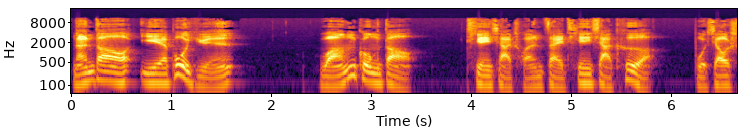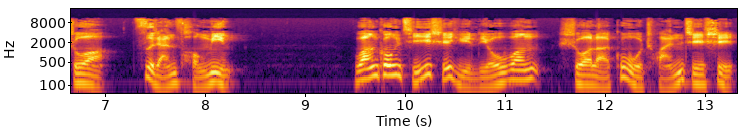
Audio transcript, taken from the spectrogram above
难道也不允？”王公道：“天下船在天下客，不消说，自然从命。”王公及时与刘翁说了雇船之事。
